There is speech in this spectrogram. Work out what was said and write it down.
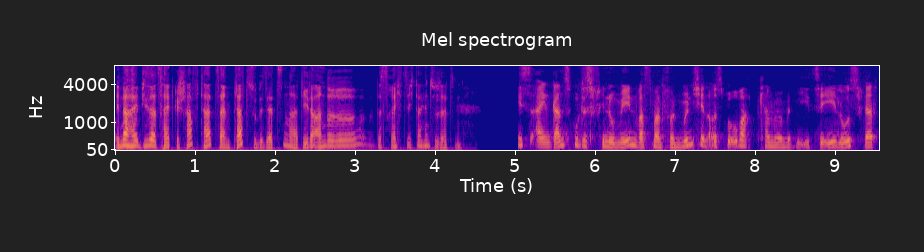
innerhalb dieser Zeit geschafft hat, seinen Platz zu besetzen, hat jeder andere das Recht, sich dahin zu setzen. Ist ein ganz gutes Phänomen, was man von München aus beobachten kann, wenn man mit dem ICE losfährt.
